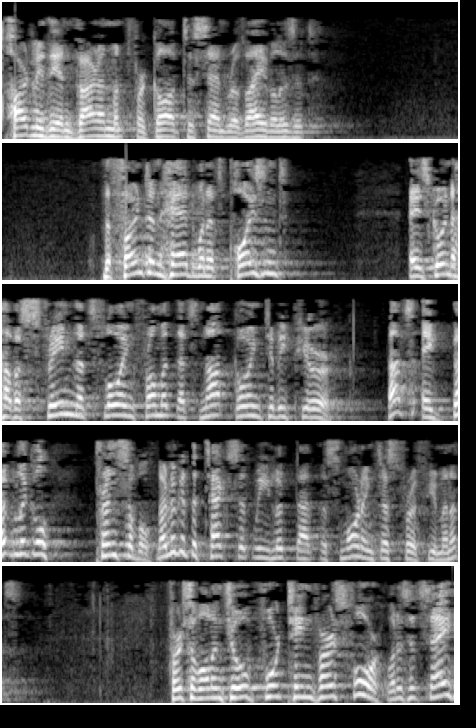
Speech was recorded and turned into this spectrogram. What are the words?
Hardly the environment for God to send revival, is it? The fountainhead, when it's poisoned, is going to have a stream that's flowing from it that's not going to be pure. That's a biblical principle. Now look at the text that we looked at this morning just for a few minutes. First of all, in Job 14 verse 4, what does it say?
